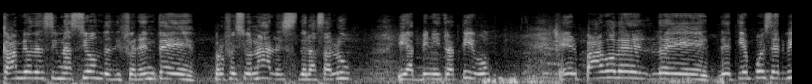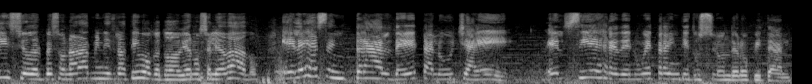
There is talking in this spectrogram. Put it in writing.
cambio de asignación de diferentes profesionales de la salud y administrativos, el pago de, de, tiempo de servicio del personal administrativo que todavía no se le ha dado. El eje central de esta lucha es el cierre de nuestra institución del hospital.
